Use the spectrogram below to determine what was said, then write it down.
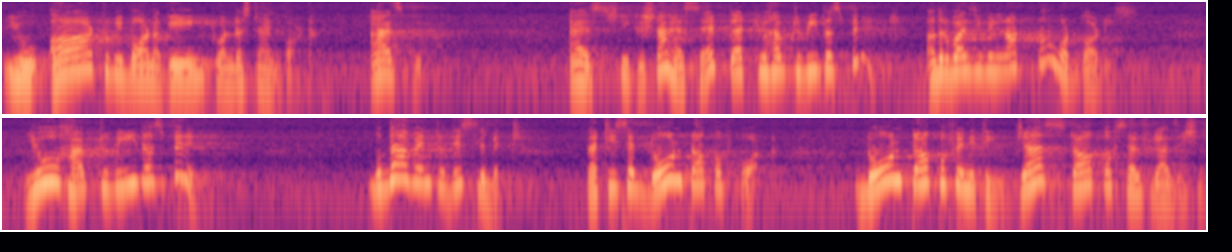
you are to be born again to understand God. As, as Sri Krishna has said, that you have to be the spirit, otherwise, you will not know what God is. You have to be the spirit. Buddha went to this limit that he said, Don't talk of God, don't talk of anything, just talk of self realization.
